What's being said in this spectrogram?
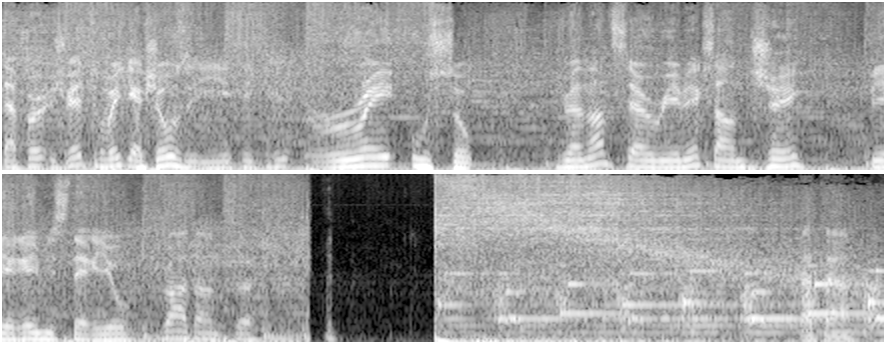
T'as peur, je vais trouver quelque chose, il est écrit Ray Uso. Je me demande si c'est un remix entre Jay et Ray Mysterio. Je veux entendre ça. Attends.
